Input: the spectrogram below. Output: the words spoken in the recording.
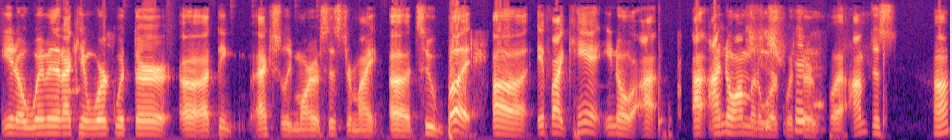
you know, women that I can work with her. Uh, I think actually Mario's sister might uh too. But uh, if I can't, you know, I I, I know I'm gonna work with her. But I'm just, huh?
